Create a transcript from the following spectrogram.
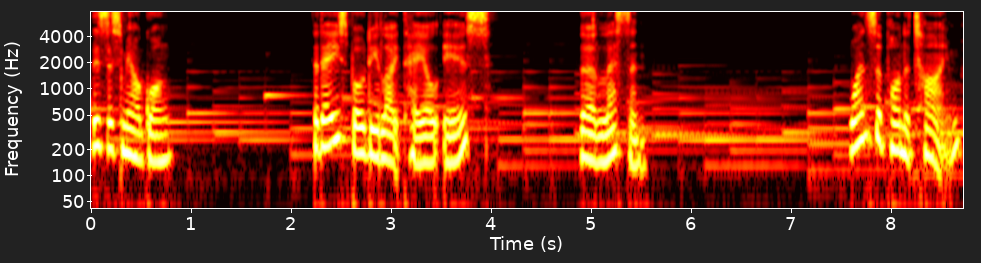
this is Miao Guang. Today's Bodhi Light Tale is The Lesson. Once upon a time,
